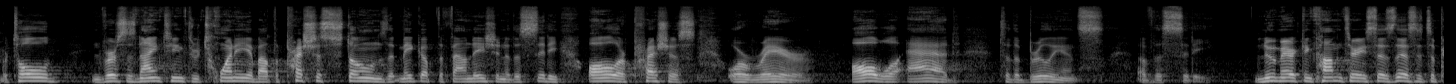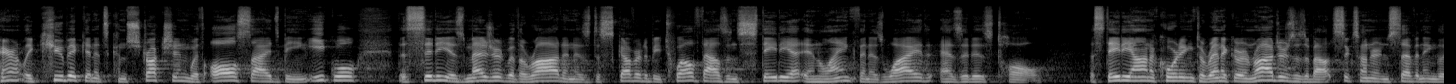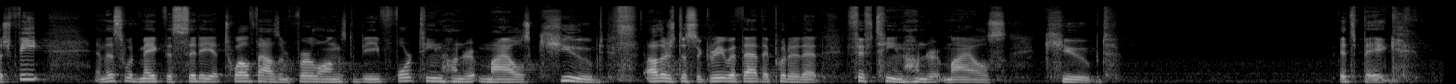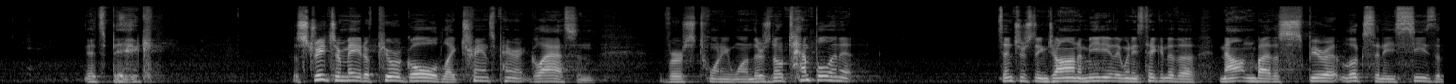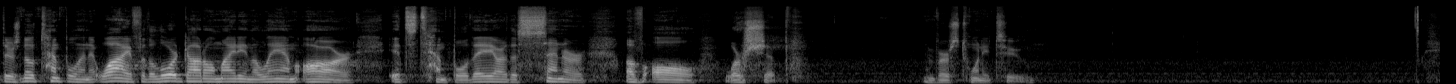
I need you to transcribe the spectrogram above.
We're told in verses 19 through 20 about the precious stones that make up the foundation of the city. All are precious or rare, all will add to the brilliance of the city. The New American Commentary says this it's apparently cubic in its construction, with all sides being equal. The city is measured with a rod and is discovered to be 12,000 stadia in length and as wide as it is tall. A stadion, according to Rienecker and Rogers, is about 607 English feet, and this would make the city at 12,000 furlongs to be 1,400 miles cubed. Others disagree with that. They put it at 1,500 miles cubed. It's big. It's big. The streets are made of pure gold, like transparent glass in verse 21. There's no temple in it. It's interesting, John immediately, when he's taken to the mountain by the Spirit, looks and he sees that there's no temple in it. Why? For the Lord God Almighty and the Lamb are its temple. They are the center of all worship. In verse 22.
